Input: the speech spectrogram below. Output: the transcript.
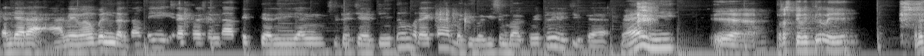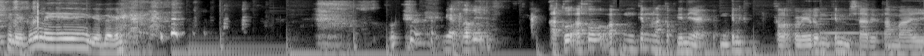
Kendaraan memang benar tapi representatif dari yang sudah jadi itu mereka bagi-bagi sembako itu ya juga baik Iya, terus pilih-pilih. terus pilih-pilih gitu kan Enggak, tapi aku aku aku mungkin nangkep ini ya. Mungkin kalau keliru mungkin bisa ditambahi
